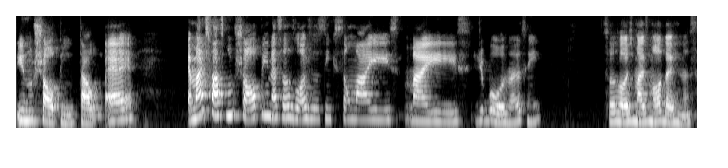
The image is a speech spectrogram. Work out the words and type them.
ir no shopping e tal. É, é mais fácil no shopping, nessas lojas assim que são mais, mais de boas, né? Assim, são lojas mais modernas.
